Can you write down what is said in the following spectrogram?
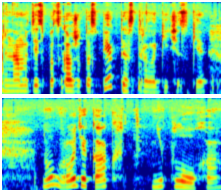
нам здесь подскажут аспекты астрологические. Ну, вроде как неплохо.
